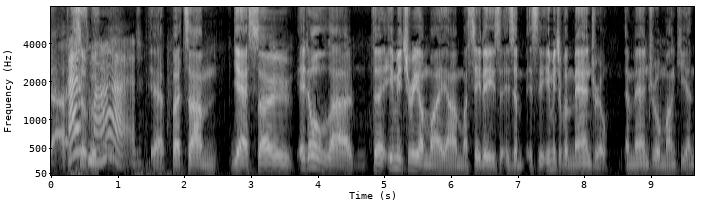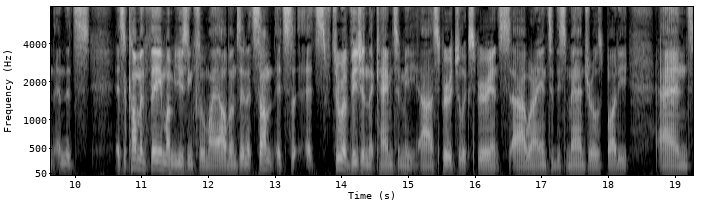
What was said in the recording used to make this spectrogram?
Nah, That's still mad. Yeah, but um, yeah. So it all uh, the imagery on my um, my CDs is a is the image of a mandrill, a mandrill monkey, and, and it's it's a common theme I'm using for my albums, and it's some it's it's through a vision that came to me, uh, spiritual experience uh, when I entered this mandrill's body, and.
